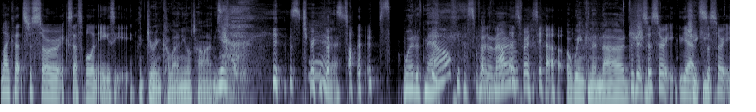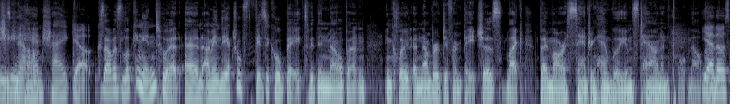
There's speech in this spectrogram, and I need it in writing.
Like that's just so accessible and easy. like during colonial times. Yes, during Yeah. those times. Word of mouth. Yes, word of mouth, know. I suppose. Yeah. A wink and a nudge. But it's just so e- yeah, it's just so easy cheeky now. handshake. Yeah. Because I was looking into it, and I mean, the actual physical beats within Melbourne include a number of different beaches, like Beaumaris, Sandringham, Williamstown, and Port Melbourne. Yeah, there was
